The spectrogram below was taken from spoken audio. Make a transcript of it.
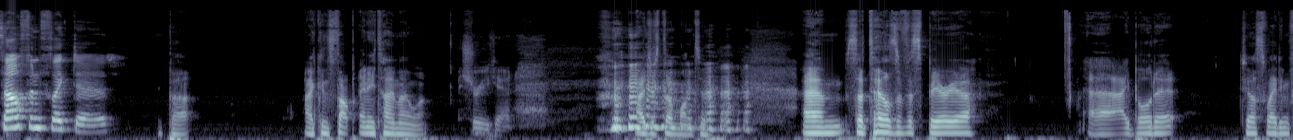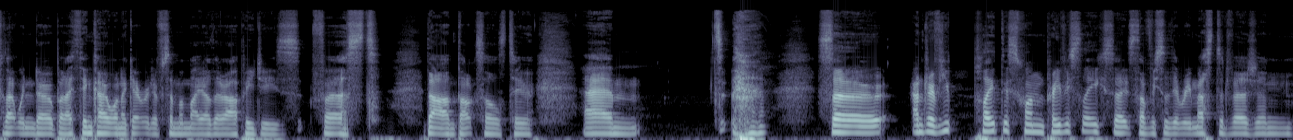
Self inflicted. But I can stop anytime I want. Sure you can. I just don't want to. Um, so Tales of Vesperia. Uh, I bought it, just waiting for that window. But I think I want to get rid of some of my other RPGs first that aren't Dark Souls too. Um, so, Andrew, have you played this one previously? So it's obviously the remastered version.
